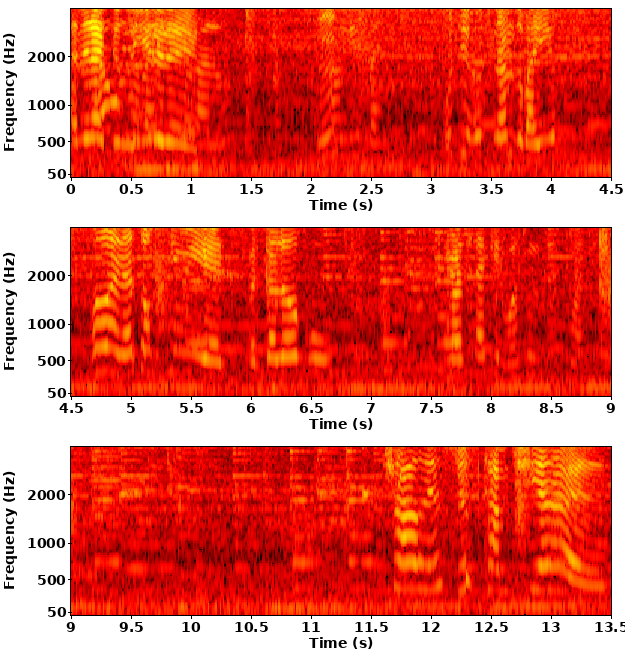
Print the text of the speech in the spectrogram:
And then I deleted it. Uthi uthi nami ngizoba yiyo. Oh, and that's on period. But kaloku, like it wasn't this one. child, let's just come cheers.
